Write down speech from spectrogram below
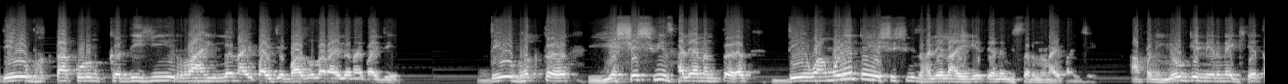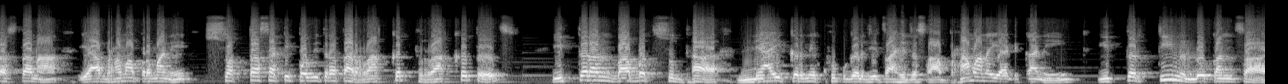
देवभक्ताकडून कधीही राहिलं नाही पाहिजे बाजूला राहिलं नाही पाहिजे. देवभक्त यशस्वी झाल्यानंतर देवामुळे तो यशस्वी झालेला आहे हे त्यानं विसरलं नाही पाहिजे. आपण योग्य निर्णय घेत असताना या भ्रमाप्रमाणे स्वतःसाठी पवित्रता राखत राखतच इतरांबाबत सुद्धा न्याय करणे खूप गरजेचं आहे. जसं अभ्रामानं या ठिकाणी इतर तीन लोकांचा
